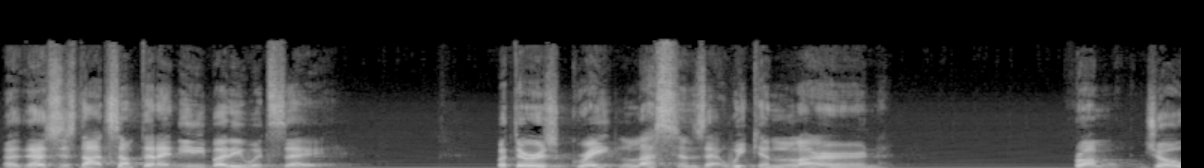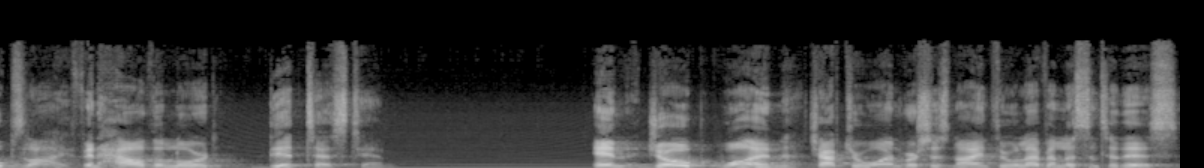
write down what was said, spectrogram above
That's just not something that anybody would say. But there is great lessons that we can learn from Job's life and how the Lord did test him. In Job 1, chapter 1, verses 9 through 11, listen to this.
